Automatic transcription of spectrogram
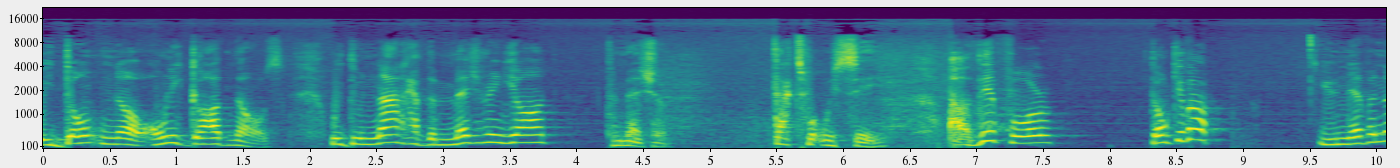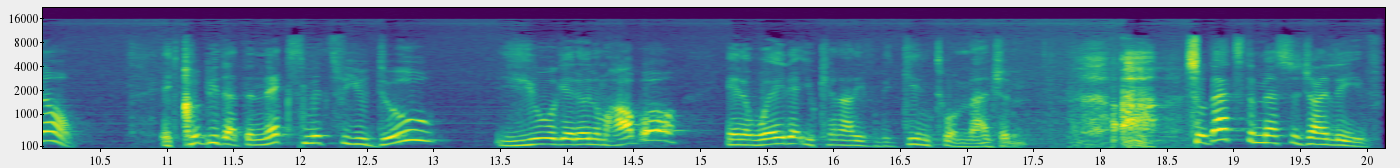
We don't know. Only God knows. We do not have the measuring yard to measure. That's what we see. Uh, therefore, don't give up. You never know. It could be that the next mitzvah you do, you will get olam haba in a way that you cannot even begin to imagine. Uh, so that's the message I leave.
